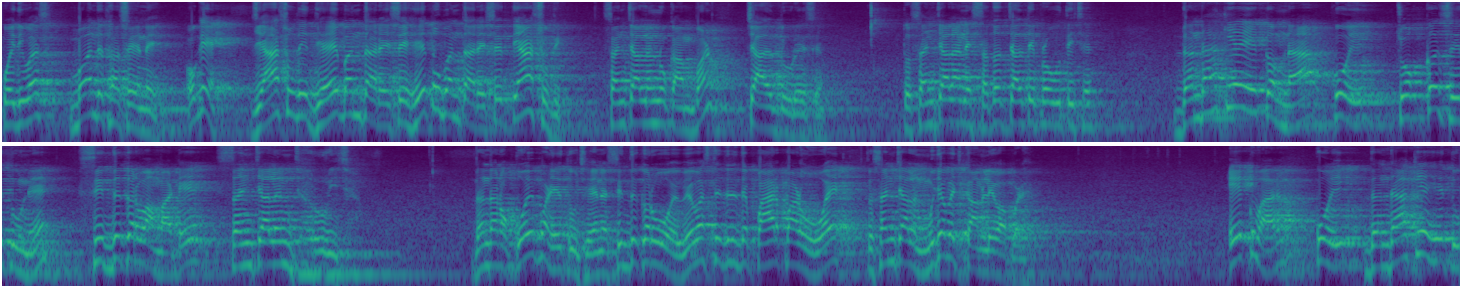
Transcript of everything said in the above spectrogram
કોઈ દિવસ બંધ થશે નહીં. ઓકે? જ્યાં સુધી ધ્યેય બનતા રહેશે, હેતુ બનતા રહેશે, ત્યાં સુધી સંચાલનનું કામ પણ ચાલતું રહેશે. તો સંચાલન એ સતત ચાલતી પ્રવૃત્તિ છે. ધંધાકીય એકમના કોઈ ચોક્કસ હેતુને સિદ્ધ કરવા માટે સંચાલન જરૂરી છે. ધંધાનો કોઈ પણ હેતુ છે એને સિદ્ધ કરવો હોય, વ્યવસ્થિત રીતે પાર પાડવો હોય, તો સંચાલન મુજબ જ કામ લેવા પડે. એકવાર કોઈ ધંધાકીય હેતુ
